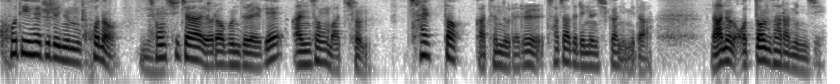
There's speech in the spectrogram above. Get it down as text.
코디해드리는 코너, 네. 청취자 여러분들에게 안성맞춤, 찰떡 같은 노래를 찾아드리는 시간입니다. 나는 어떤 사람인지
